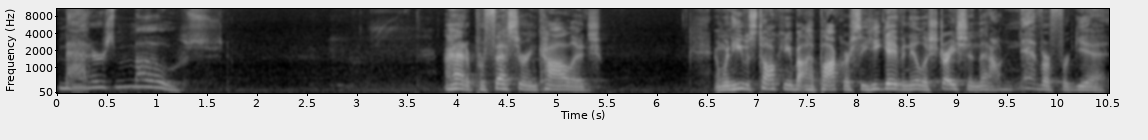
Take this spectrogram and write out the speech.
matters most. I had a professor in college, and when he was talking about hypocrisy, he gave an illustration that I'll never forget.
